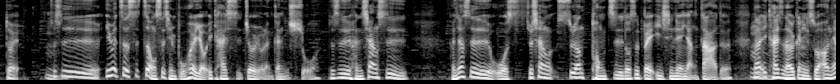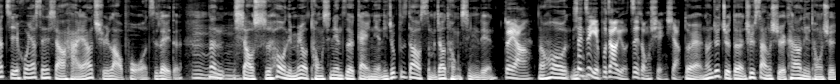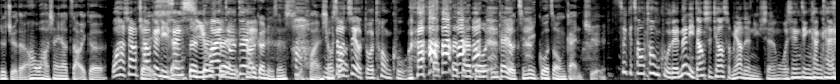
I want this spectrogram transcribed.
对，嗯就是因为这是这种事情不会有一开始就有人跟你说，就是很像是。很像是我，就像虽然同志都是被异性恋养大的，那一开始他会跟你说，哦，你要结婚，要生小孩，要娶老婆之类的。嗯那小时候你没有同性恋这个概念，你就不知道什么叫同性恋，对啊，然后你甚至也不知道有这种选项。对，然后就觉得你去上学看到女同学，就觉得哦，我好像要找一个我好像要挑个女生喜欢，对不对？挑一个女生喜欢。你不知小时候道这有多痛苦，大大家都应该有经历过这种感觉。这个超痛苦的。那你当时挑什么样的女生？我先听看看，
